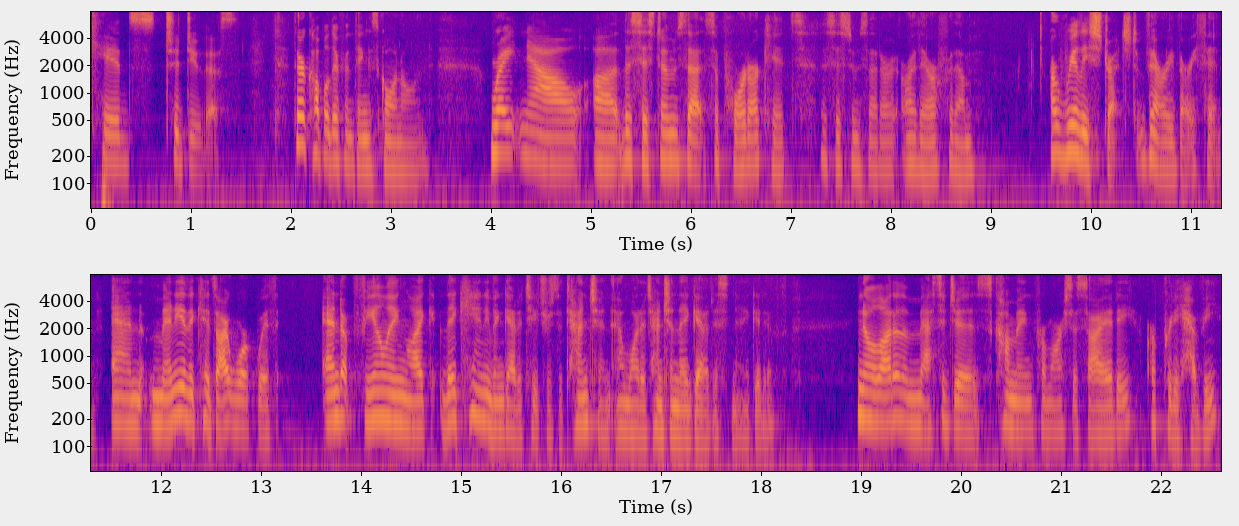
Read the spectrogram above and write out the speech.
kids to do this. There are a couple different things going on. Right now, uh, the systems that support our kids, the systems that are, are there for them, are really stretched very, very thin. And many of the kids I work with end up feeling like they can't even get a teacher's attention, and what attention they get is negative. You know, a lot of the messages coming from our society are pretty heavy.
